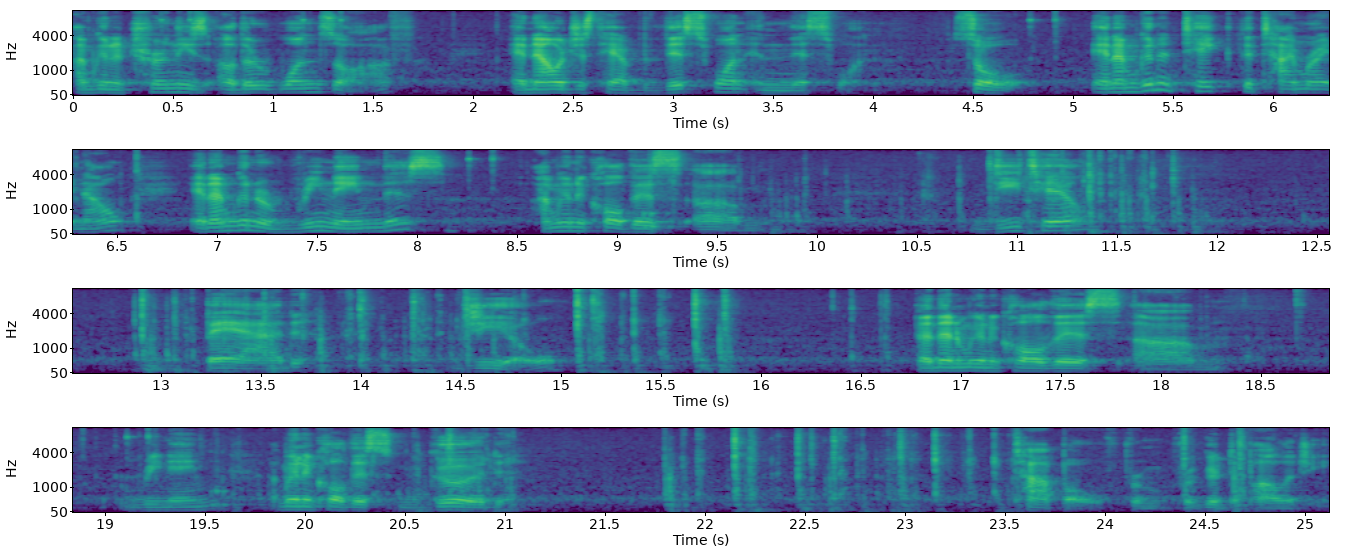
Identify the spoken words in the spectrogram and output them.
I'm going to turn these other ones off. And now I just have this one and this one. So, and I'm going to take the time right now and I'm going to rename this. I'm going to call this um, detail bad geo. And then I'm going to call this um, rename. I'm going to call this good topo for, for good topology.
